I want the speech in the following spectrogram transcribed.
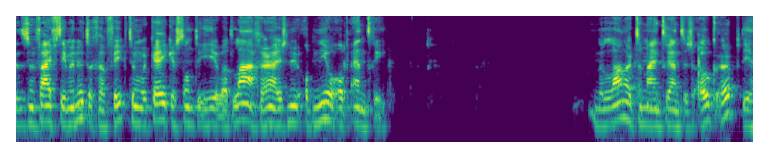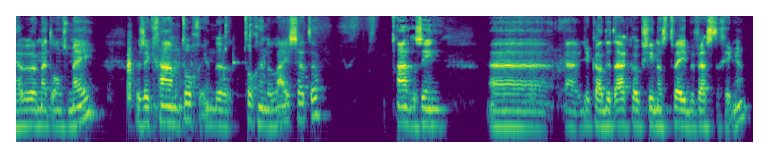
Dit is een 15 minuten grafiek. Toen we keken stond hij hier wat lager. Hij is nu opnieuw op entry. De langetermijn trend is ook up. Die hebben we met ons mee. Dus ik ga hem toch in de, toch in de lijst zetten. Aangezien, uh, ja, je kan dit eigenlijk ook zien als twee bevestigingen.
